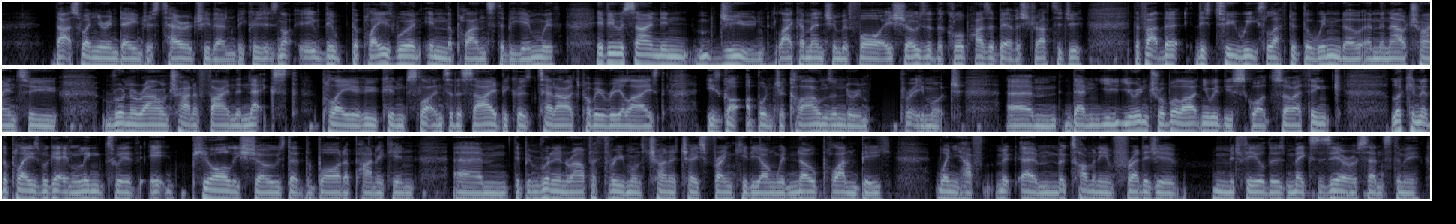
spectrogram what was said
that's when you're in dangerous territory then because it's not it, the, the players weren't in the plans to begin with. If he was signed in june like i mentioned before it shows that the club has a bit of a strategy. The fact that there's two weeks left at the window and they're now trying to run around trying to find the next player who can slot into the side because ten Hag's probably realised he's got a bunch of clowns under him pretty much, um, then you, you're in trouble, aren't you, with your squad? So I think looking at the players we're getting linked with, it purely shows that the board are panicking. Um, they've been running around for three months trying to chase Frankie de Jong with no plan B. When you have um, McTominay and Fred as your midfielders makes zero sense to me.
